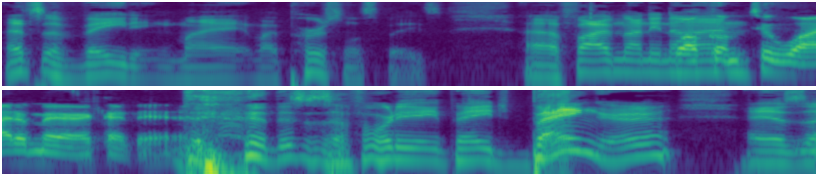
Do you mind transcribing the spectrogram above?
That's evading my my personal space. Uh, Five ninety nine. Welcome to White America, then. this is a forty eight page banger, as uh,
